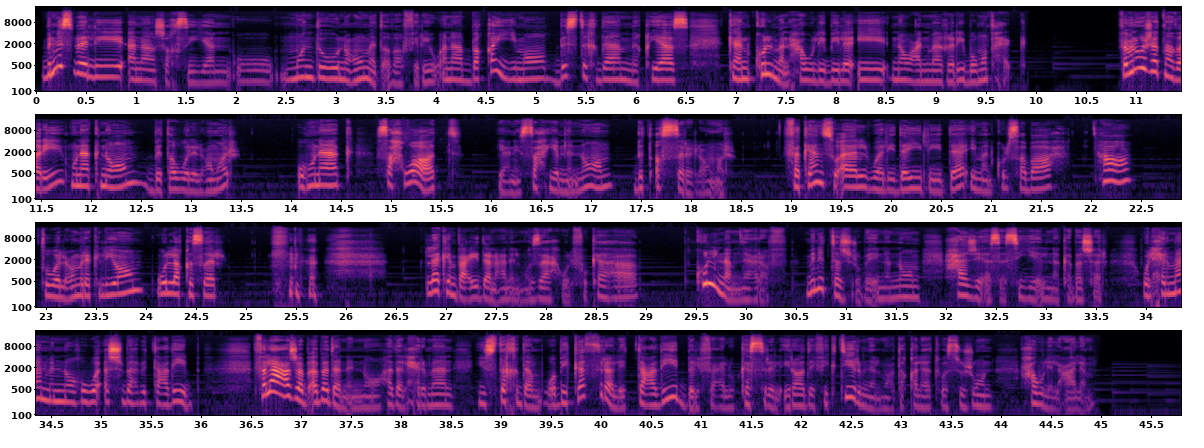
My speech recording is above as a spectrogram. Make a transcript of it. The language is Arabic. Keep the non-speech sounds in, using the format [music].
بالنسبة لي أنا شخصيا ومنذ نعومة أظافري وأنا بقيمه باستخدام مقياس كان كل من حولي بلاقيه نوعا ما غريب ومضحك فمن وجهة نظري هناك نوم بطول العمر وهناك صحوات يعني الصحية من النوم بتقصر العمر فكان سؤال والدي لي دائما كل صباح ها طول عمرك اليوم ولا قصر؟ [laughs] لكن بعيدا عن المزاح والفكاهة كلنا بنعرف من التجربة إن النوم حاجة أساسية إلنا كبشر والحرمان منه هو أشبه بالتعذيب فلا عجب أبدا أنه هذا الحرمان يستخدم وبكثرة للتعذيب بالفعل وكسر الإرادة في كثير من المعتقلات والسجون حول العالم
